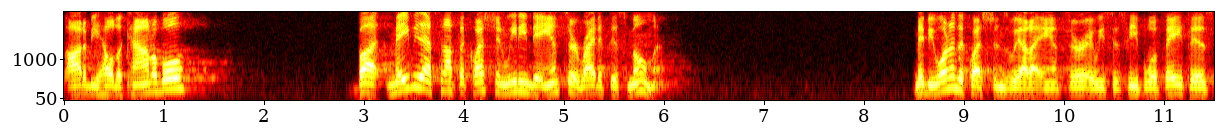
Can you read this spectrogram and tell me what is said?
ought to be held accountable. But maybe that's not the question we need to answer right at this moment. Maybe one of the questions we ought to answer, at least as people of faith, is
